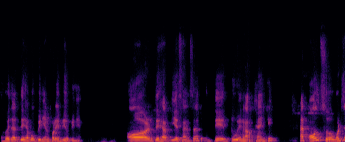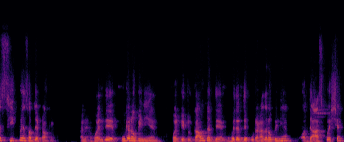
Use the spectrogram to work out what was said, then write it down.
whether they have opinion for every opinion or they have yes answer, they do enough thanking. And also what is the sequence of their talking? And when they put an opinion, when people counter them, whether they put another opinion or they ask question.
